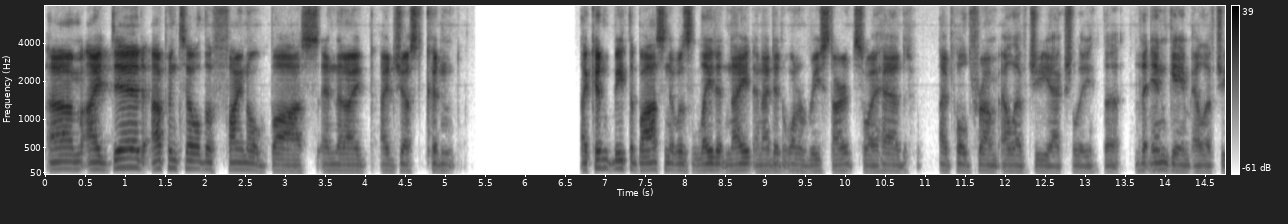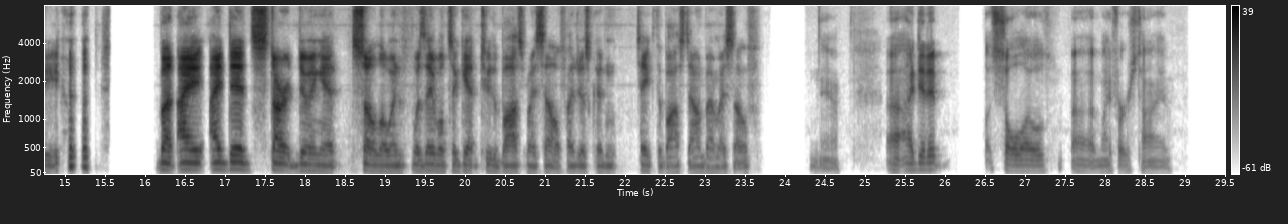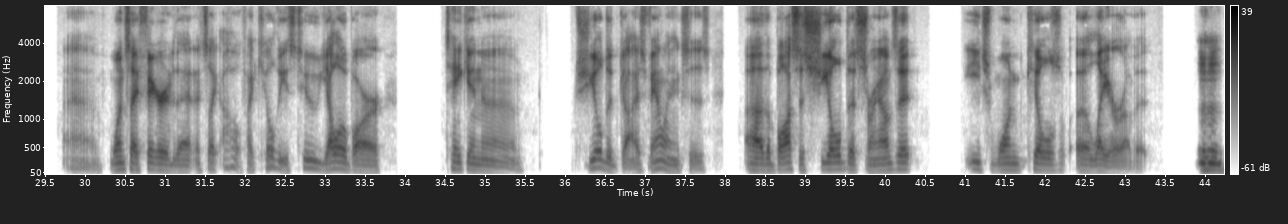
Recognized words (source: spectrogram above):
Um, I did up until the final boss, and then I I just couldn't. I couldn't beat the boss, and it was late at night, and I didn't want to restart, so I had I pulled from LFG actually the the Mhm. in-game LFG. but I I did start doing it solo and was able to get to the boss myself. I just couldn't take the boss down by myself. Yeah, uh, I did it solo uh, my first time. Uh, once I figured that it's like, oh, if I kill these two yellow bar taken uh, shielded guys, phalanxes, uh, the boss's shield that surrounds it, each one kills a layer of it. hmm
